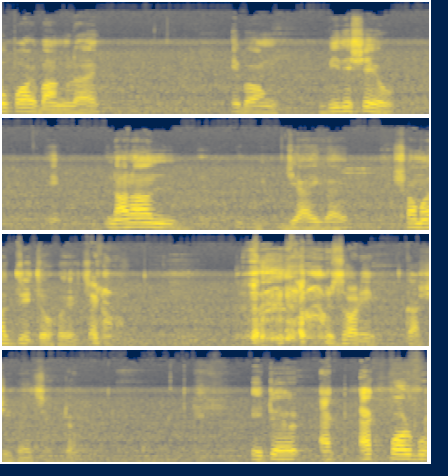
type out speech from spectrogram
ওপার বাংলায় এবং বিদেশেও নানান জায়গায় সমাদৃত হয়েছে। সরি কাশি হয়েছে একটা। এটার এক এক পর্ব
